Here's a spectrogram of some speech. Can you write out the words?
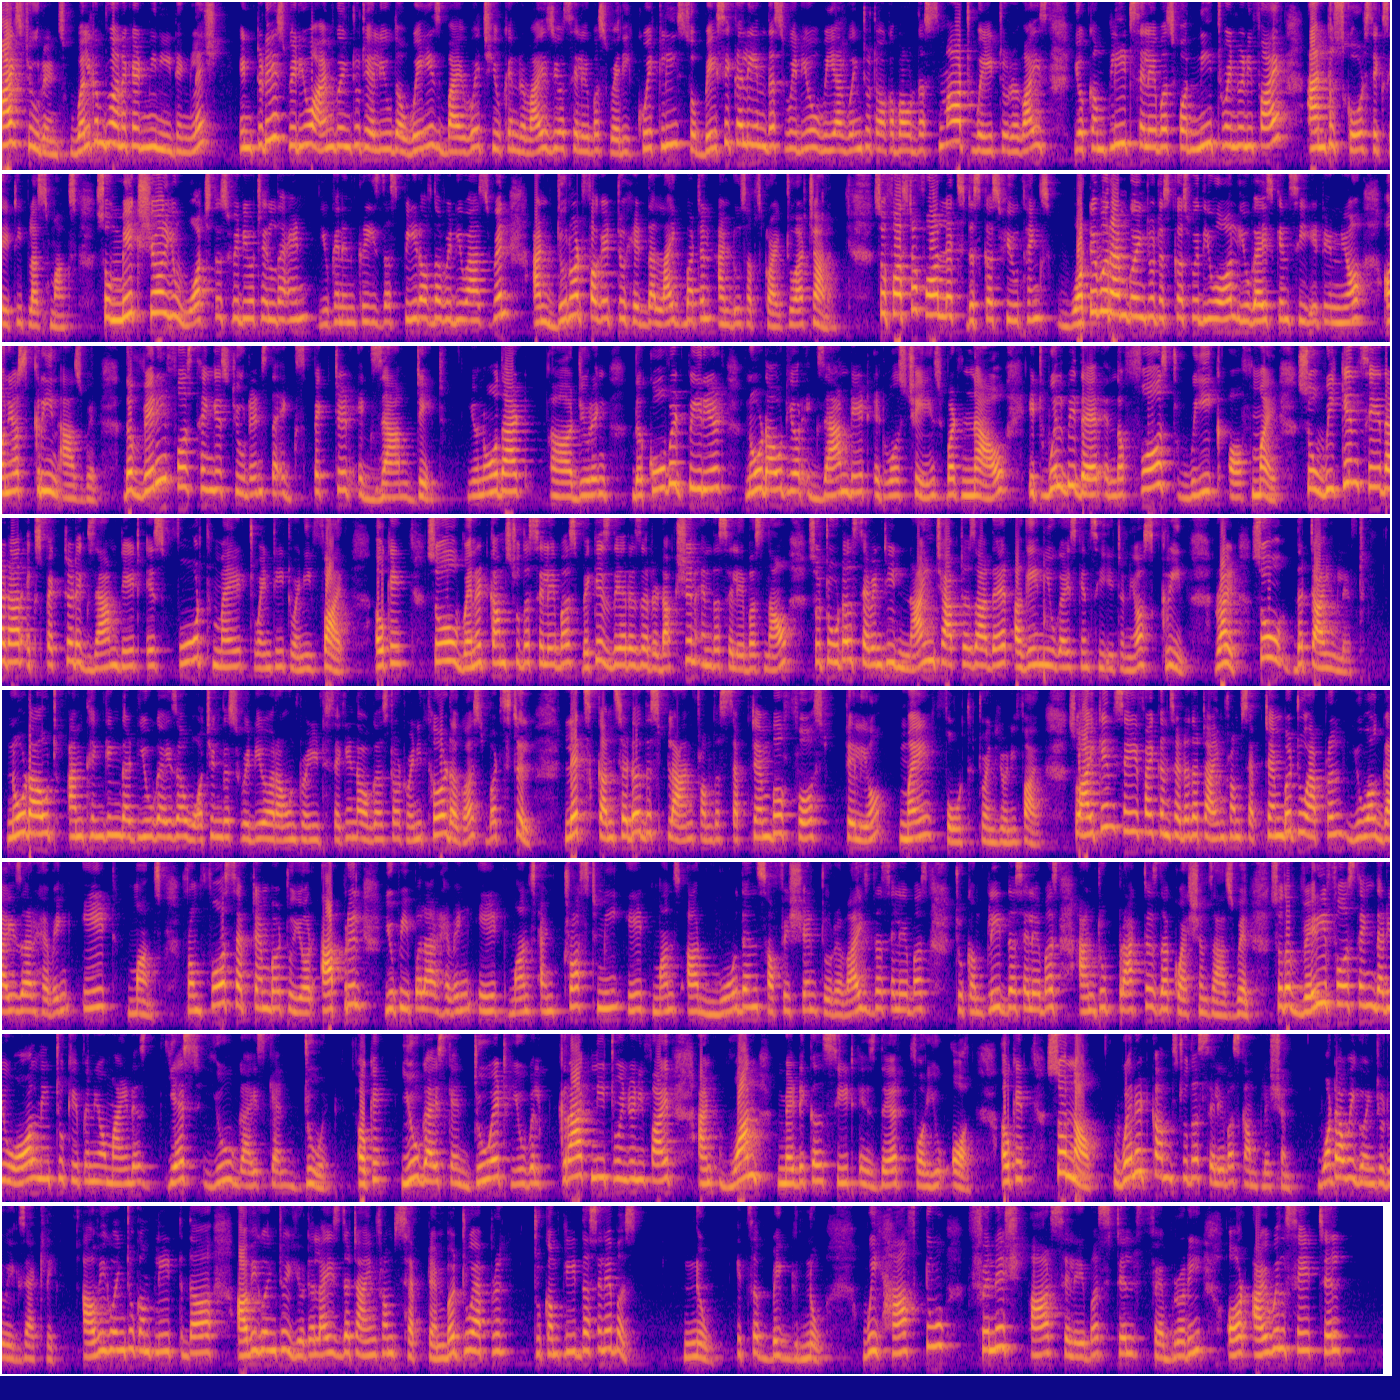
Hi students, welcome to Unacademy NEET English. In today's video, I'm going to tell you the ways by which you can revise your syllabus very quickly. So basically in this video, we are going to talk about the smart way to revise your complete syllabus for NEET 2025 and to score 680 plus marks. So make sure you watch this video till the end. You can increase the speed of the video as well. And do not forget to hit the like button and do subscribe to our channel. So first of all, let's discuss few things. Whatever I'm going to discuss with you all, you guys can see it in your on your screen as well. The very first thing is students, the expected exam date you know that uh, during the COVID period, no doubt your exam date, it was changed, but now it will be there in the first week of May. So we can say that our expected exam date is 4th May 2025. Okay. So when it comes to the syllabus, because there is a reduction in the syllabus now, so total 79 chapters are there. Again, you guys can see it on your screen, right? So the time left no doubt i'm thinking that you guys are watching this video around 22nd august or 23rd august but still let's consider this plan from the september 1st till your May 4th, 2025. So I can say if I consider the time from September to April, you guys are having 8 months. From 1st September to your April, you people are having 8 months and trust me, 8 months are more than sufficient to revise the syllabus, to complete the syllabus and to practice the questions as well. So the very first thing that you all need to keep in your mind is yes, you guys can do it okay? You guys can do it. You will crack NEET 2025 and one medical seat is there for you all. Okay? So now when it comes to the syllabus completion what are we going to do exactly? Are we going to complete the are we going to utilize the time from september to april to complete the syllabus? No. It's a big no. We have to finish our syllabus till february or i will say till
